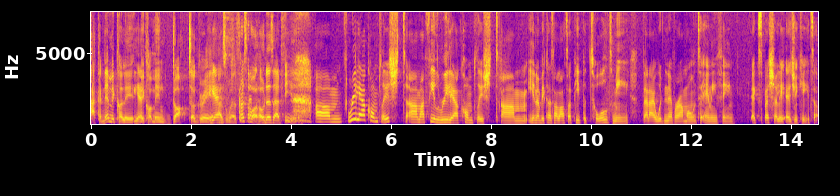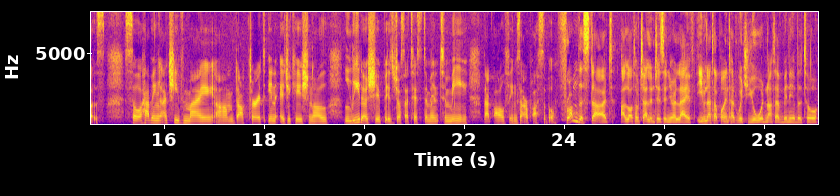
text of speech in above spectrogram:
academically yes. becoming Dr. Gray yes. as well. First of all, how does that feel? Um, really accomplished. Um, I feel really accomplished, um, you know, because a lot of people told me that I would never amount to anything especially educators. So having achieved my um, doctorate in educational leadership is just a testament to me that all things are possible. From the start, a lot of challenges in your life, even at a point at which you would not have been able to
